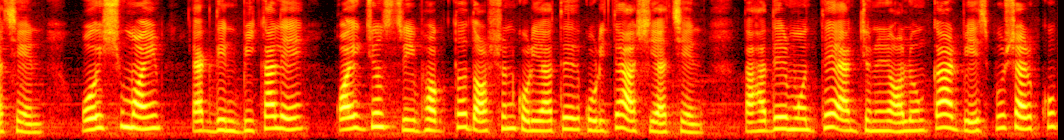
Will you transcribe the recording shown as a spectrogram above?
আছেন। ওই সময় একদিন বিকালে কয়েকজন স্ত্রীভক্ত দর্শন করিয়াতে, করিতে আসিয়াছেন। তাহাদের মধ্যে একজনের অলঙ্কার বেশভূষার খুব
